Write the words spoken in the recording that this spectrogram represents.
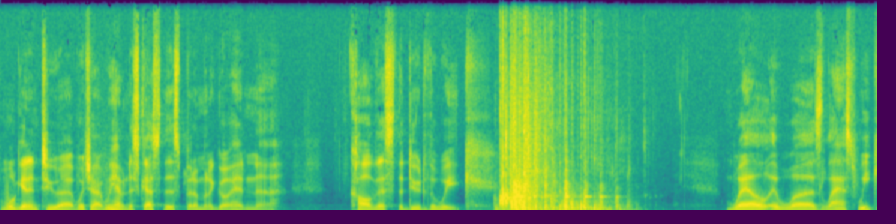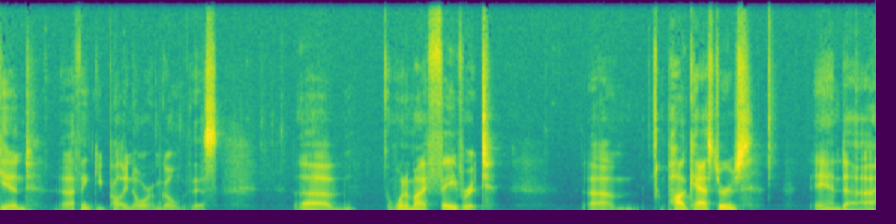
we'll get into uh, which I, we haven't discussed this, but I'm gonna go ahead and uh, call this the dude of the week. Well, it was last weekend. I think you probably know where I'm going with this. Um, one of my favorite um, podcasters and uh,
